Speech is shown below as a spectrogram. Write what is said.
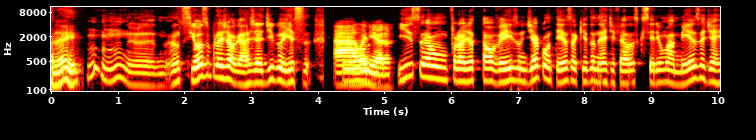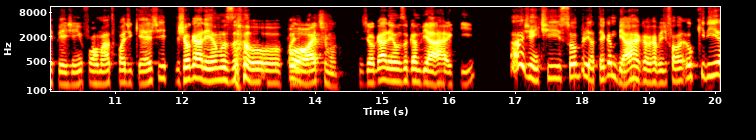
Olha aí. Uhum, ansioso para jogar, já digo isso. Ah, o, maneiro. Isso é um projeto talvez um dia aconteça aqui do Nerd Fellas, que seria uma mesa de RPG em formato podcast. Jogaremos o. Pô, ótimo. Jogaremos o Gambiarra aqui. Ah, gente, sobre até gambiarra que eu acabei de falar, eu queria.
